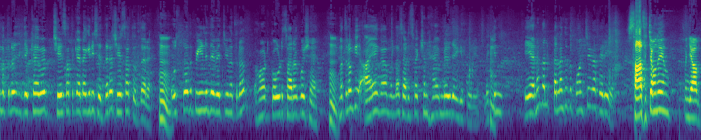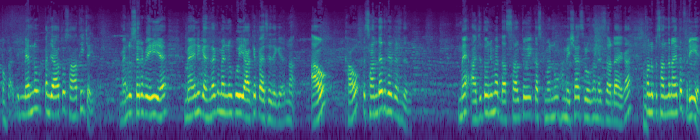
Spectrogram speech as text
ਮਤਲਬ ਜੇ ਦੇਖਿਆ ਹੋਵੇ 6-7 ਕੈਟਾਗਰੀ ਇੱਧਰ ਹੈ 6-7 ਉੱਧਰ ਹੈ। ਉਸ ਤੋਂ ਬਾਅਦ ਪੀਣ ਦੇ ਵਿੱਚ ਹੀ ਮਤਲਬ ਹੌਟ ਕੋਲਡ ਸਾਰਾ ਕੁਝ ਹੈ। ਮਤਲਬ ਕਿ ਆਏਗਾ ਬੰਦਾ ਸੈਟੀਸਫੈਕਸ਼ਨ ਹੈ ਮਿਲ ਜਾਏਗੀ ਪੂਰੀ। ਲੇਕਿਨ ਇਹ ਹੈ ਨਾ ਗੱਲ ਪਹਿਲਾਂ ਜਦੋਂ ਪਹੁੰਚੇਗਾ ਫਿਰ ਹੀ ਹੈ। ਸਾਥ ਚਾਹੁੰਦੇ ਹੋ ਪੰਜਾਬ ਤੋਂ? ਮੈਨੂੰ ਪੰਜਾਬ ਤੋਂ ਸਾਥ ਹੀ ਚਾਹੀਦਾ। ਮੈਨੂੰ ਸਿਰਫ ਇਹੀ ਹੈ ਮੈਂ ਇਹ ਨਹੀਂ ਕਹਿੰਦਾ ਕਿ ਮੈਨੂੰ ਕੋਈ ਆ ਕੇ ਪੈਸੇ ਦੇ ਗਿਆ ਨਾ ਆਓ ਖਾਓ ਪਸੰਦ ਹੈ ਤਾਂ ਫਿਰ ਪੈਸੇ ਦੇ ਦਿਓ। ਮੈਂ ਅੱਜ ਤੋਂ ਨਹੀਂ ਮੈਂ 10 ਸਾਲ ਤੋਂ ਇਹ ਕਸਟਮਰ ਨੂੰ ਹਮੇਸ਼ਾ ਸਲੋਗਨ ਸਾਡਾ ਹੈਗਾ ਤੁਹਾਨੂੰ ਪਸੰਦ ਨਾ ਆਏ ਤਾਂ ਫ੍ਰੀ ਹੈ।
